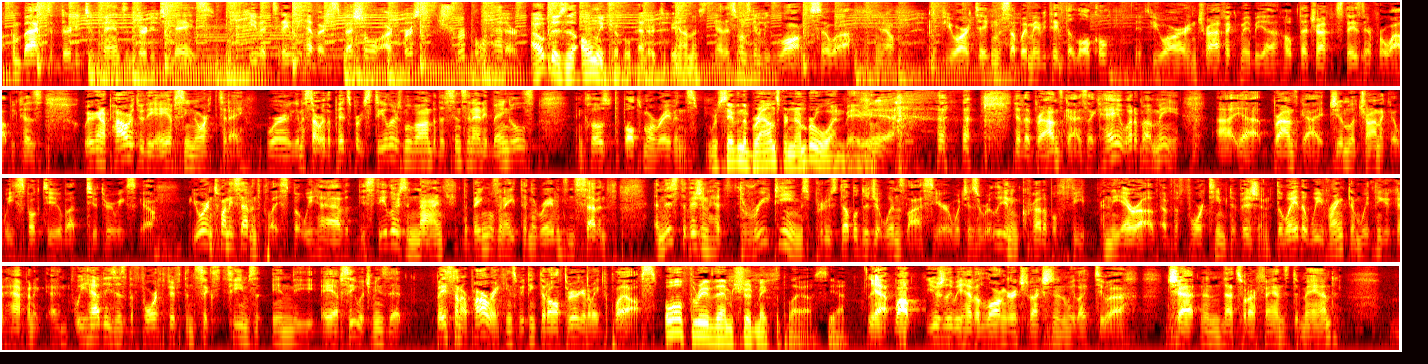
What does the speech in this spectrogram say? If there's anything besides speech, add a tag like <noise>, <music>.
Welcome back to 32 Fans in 32 Days. Kiva, today we have our special, our first triple header. I hope this is the only triple header, to be honest. Yeah, this one's going to be long, so, uh, you know, if you are taking the subway, maybe take the local. If you are in traffic, maybe uh, hope that traffic stays there for a while because we're going to power through the AFC North today. We're going to start with the Pittsburgh Steelers, move on to the Cincinnati Bengals, and close with the Baltimore Ravens. We're saving the Browns for number one, baby. <laughs> Yeah. <laughs> yeah, the Browns guy's like, hey, what about me? Uh, yeah, Browns guy, Jim Latronica. We spoke to you about two, three weeks ago. You were in 27th place, but we have the Steelers in ninth, the Bengals in eighth, and the Ravens in seventh. And this division had three teams produce double-digit wins last year, which is really an incredible feat in the era of, of the four-team division. The way that we've ranked them, we think it could happen again. We have these as the fourth, fifth, and sixth teams in the AFC, which means that based on our power rankings, we think that all three are going to make the playoffs. All three of them should make the playoffs, yeah. Yeah, well, usually we have a longer introduction and we like to uh, chat, and that's what our fans demand.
